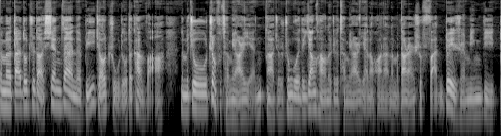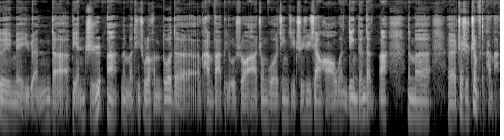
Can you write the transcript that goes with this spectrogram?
那么大家都知道，现在呢比较主流的看法啊，那么就政府层面而言啊，就是中国的央行的这个层面而言的话呢，那么当然是反对人民币对美元的贬值啊，那么提出了很多的看法，比如说啊，中国经济持续向好、稳定等等啊，那么呃，这是政府的看法。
